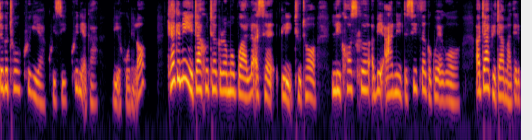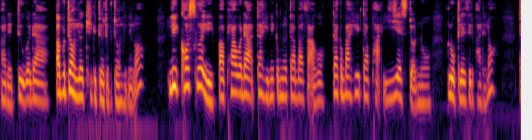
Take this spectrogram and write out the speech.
တကထိုးခွိကရခွိစီခွိနေအခါလီအခုနေလော ခဲကနီတခုထကရမပွာလက်အဆက်ကလီထူထောလီခော့စကအဘိအားနေတစီသက်ကကွဲကောအတဖိတာမှာတေတဖာနေတူဝဒအပတော်လက်ခိကတဒဘတော်လီနေလောလီခော့စကဤပါဖလာဝဒတာဟိနေကမလတာဘာသာကိုတကဘာဟိတာဖာ yes don't know ကလုကလေတေတဖာနေလောတ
